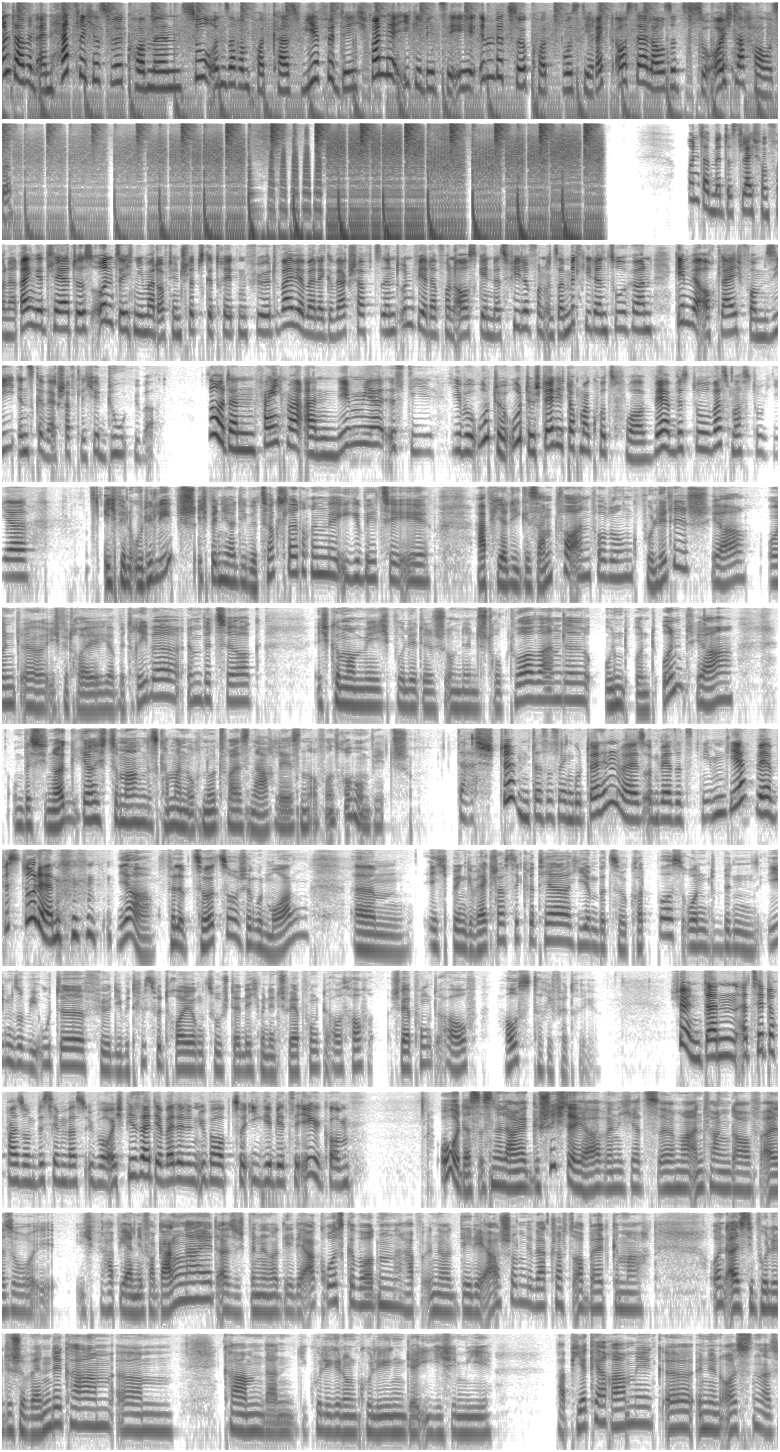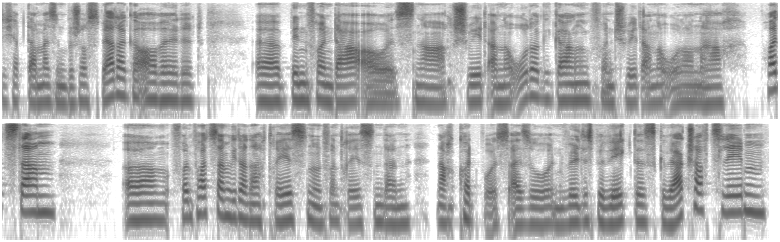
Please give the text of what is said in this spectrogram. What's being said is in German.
Und damit ein herzliches Willkommen zu unserem Podcast Wir für dich von der IGBCE im Bezirk Cottbus direkt aus der Lausitz zu euch nach Hause. Und damit es gleich von vornherein geklärt ist und sich niemand auf den Schlips getreten fühlt, weil wir bei der Gewerkschaft sind und wir davon ausgehen, dass viele von unseren Mitgliedern zuhören, gehen wir auch gleich vom Sie ins gewerkschaftliche Du über. So, dann fange ich mal an. Neben mir ist die liebe Ute. Ute, stell dich doch mal kurz vor. Wer bist du? Was machst du hier? Ich bin Ute Liebsch. Ich bin hier die Bezirksleiterin der IGBCE. Habe hier die Gesamtverantwortung politisch, ja. Und äh, ich betreue hier Betriebe im Bezirk. Ich kümmere mich politisch um den Strukturwandel und, und, und, ja. Um ein bisschen neugierig zu machen, das kann man auch notfalls nachlesen auf unserer Homepage. Das stimmt, das ist ein guter Hinweis. Und wer sitzt neben dir? Wer bist du denn? ja, Philipp Zürzo, schönen guten Morgen. Ähm, ich bin Gewerkschaftssekretär hier im Bezirk Cottbus und bin ebenso wie Ute für die Betriebsbetreuung zuständig mit dem Schwerpunkt, aus, Schwerpunkt auf Haustarifverträge. Schön, dann erzählt doch mal so ein bisschen was über euch. Wie seid ihr beide denn überhaupt zur IGBCE gekommen? Oh, das ist eine lange Geschichte, ja, wenn ich jetzt äh, mal anfangen darf. Also ich habe ja eine Vergangenheit, also ich bin in der DDR groß geworden, habe in der DDR schon Gewerkschaftsarbeit gemacht. Und als die politische Wende kam, ähm, kamen dann die Kolleginnen und Kollegen der IG Chemie Papierkeramik äh, in den Osten. Also ich habe damals in Bischofswerda gearbeitet, äh, bin von da aus nach Schwedt an der Oder gegangen, von Schwedt an der Oder nach Potsdam ähm, von Potsdam wieder nach Dresden und von Dresden dann nach Cottbus. Also ein wildes, bewegtes Gewerkschaftsleben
